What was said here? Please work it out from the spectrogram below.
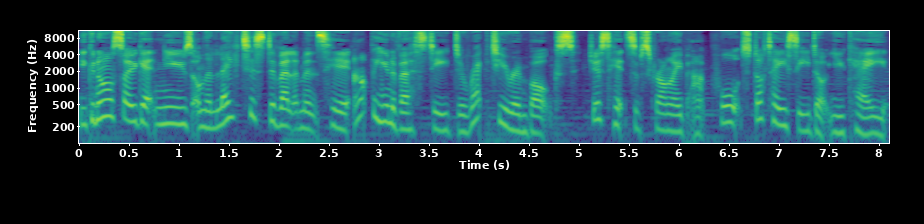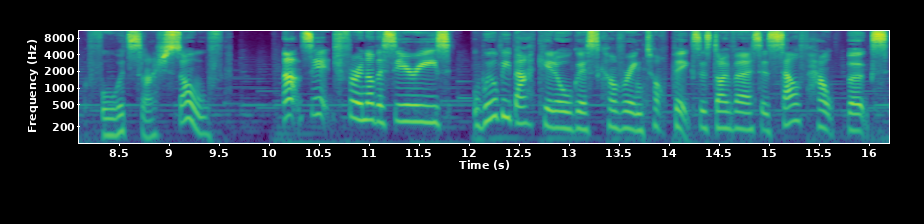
You can also get news on the latest developments here at the university direct to your inbox. Just hit subscribe at port.ac.uk forward slash solve. That's it for another series. We'll be back in August covering topics as diverse as self help books,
